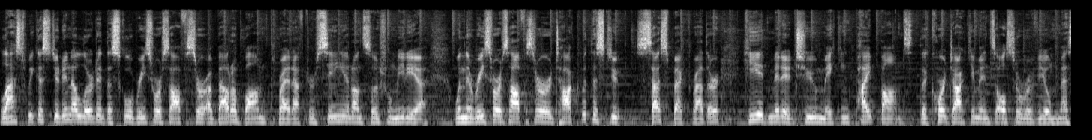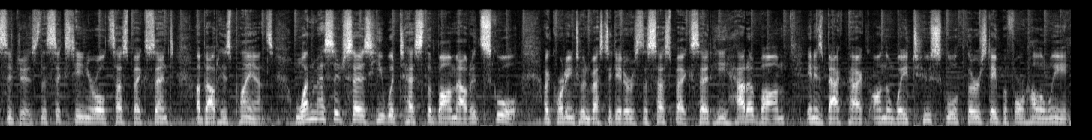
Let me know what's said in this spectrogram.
Last week, a student alerted the school resource officer about a bomb threat after seeing it on social media. When the resource officer talked with the suspect, rather, he admitted to making pipe bombs. The court documents also reveal messages the 16-year-old suspect sent about his plans. One message says he would test the bomb out at school. According to investigators, the suspect said he had a bomb in his backpack on the way to school Thursday before Halloween,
